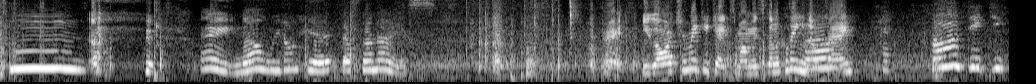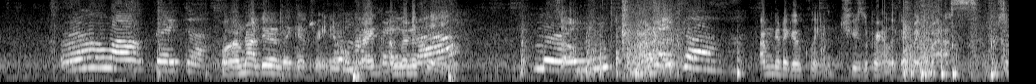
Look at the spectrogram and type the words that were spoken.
hey, no, we don't hit. That's not nice. Alright, you go watch your Mickey cakes. Mommy's gonna clean, okay? I want Dicky. Well, I'm not doing makeups right now, okay? I'm gonna clean. Mine. I'm gonna, go clean. She's apparently gonna make a mess. So.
